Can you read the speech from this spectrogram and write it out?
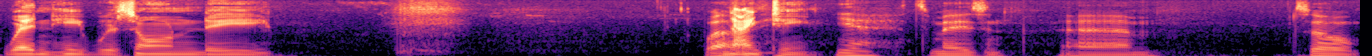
when he was only Well, 19 Yeah, it's amazing. Um, so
